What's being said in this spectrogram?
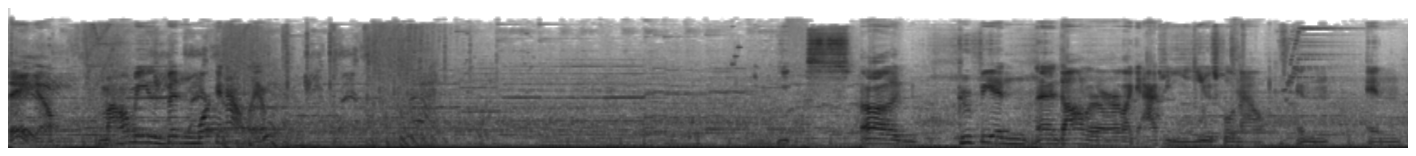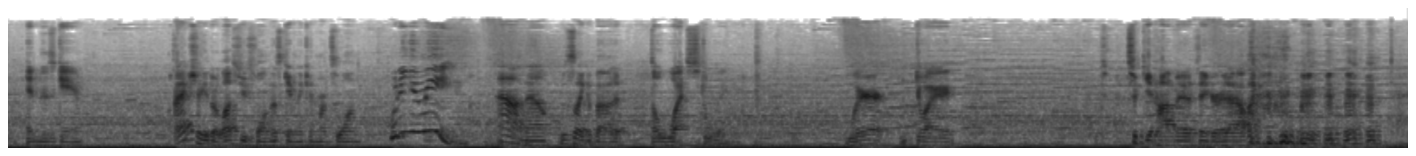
There you go. my homie's been working out, Liam. Uh, Goofy and, and Donald are like actually useful now in in in this game. I actually, they're less useful in this game than Kingdom Hearts 1. What do you mean? I don't know. Just like about it. The West Wing. Where do I? Took you a hot minute to figure it out.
